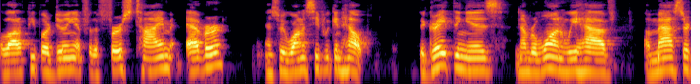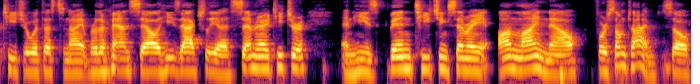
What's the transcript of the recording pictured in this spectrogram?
A lot of people are doing it for the first time ever. And so we want to see if we can help. The great thing is, number one, we have a master teacher with us tonight, Brother Mansell. He's actually a seminary teacher and he's been teaching seminary online now for some time. So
